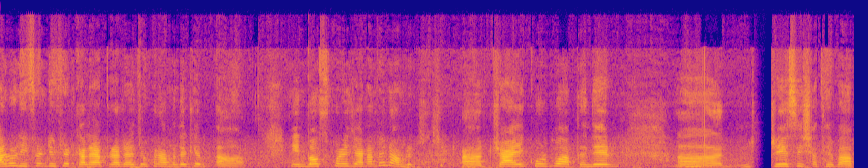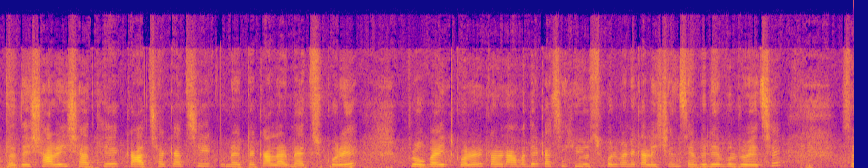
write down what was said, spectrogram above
আরও ডিফারেন্ট ডিফারেন্ট কালার আপনারা যখন আমাদেরকে ইনবক্স করে জানাবেন, আমরা ট্রাই করব আপনাদের ড্রেসের সাথে বা আপনাদের শাড়ির সাথে কাছাকাছি কোনো একটা কালার ম্যাচ করে প্রোভাইড করার। কারণ আমাদের কাছে হিউজ পরিমাণে কালেকশানস অ্যাভেলেবল রয়েছে। সো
